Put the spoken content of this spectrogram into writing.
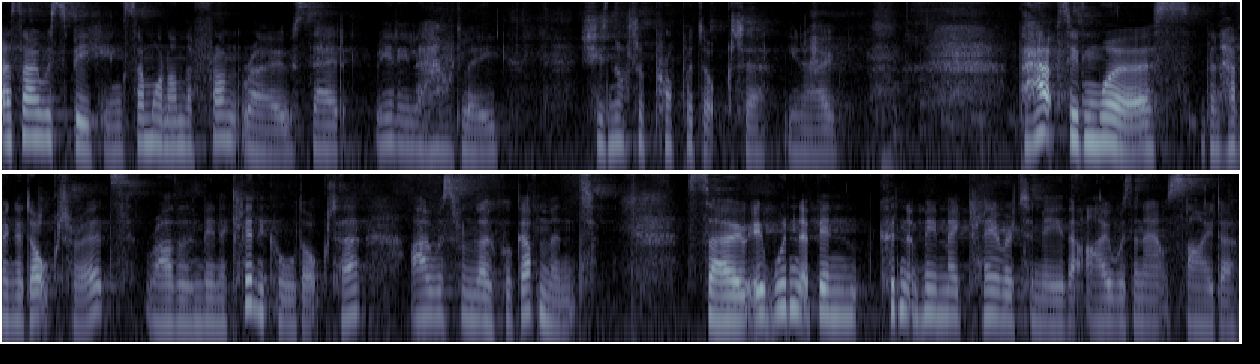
as I was speaking, someone on the front row said really loudly, she's not a proper doctor, you know. Perhaps even worse than having a doctorate, rather than being a clinical doctor, I was from local government. So it wouldn't have been, couldn't have been made clearer to me that I was an outsider.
